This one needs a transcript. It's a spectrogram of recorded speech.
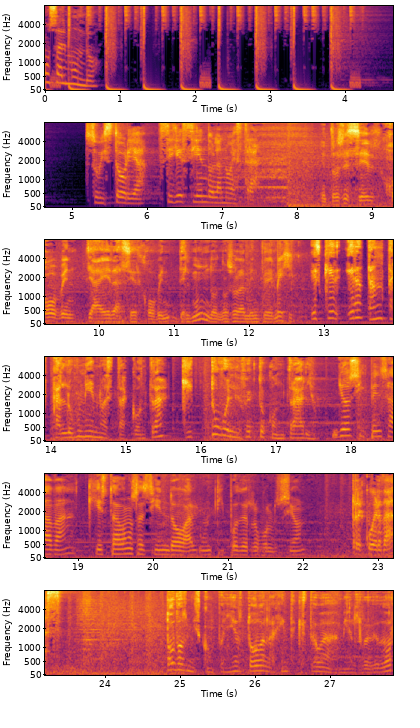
Al mundo. Su historia sigue siendo la nuestra. Entonces ser joven ya era ser joven del mundo, no solamente de México. Es que era tanta calumnia en nuestra contra que tuvo el efecto contrario. Yo sí pensaba que estábamos haciendo algún tipo de revolución. ¿Recuerdas? Todos mis compañeros, toda la gente que estaba a mi alrededor,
